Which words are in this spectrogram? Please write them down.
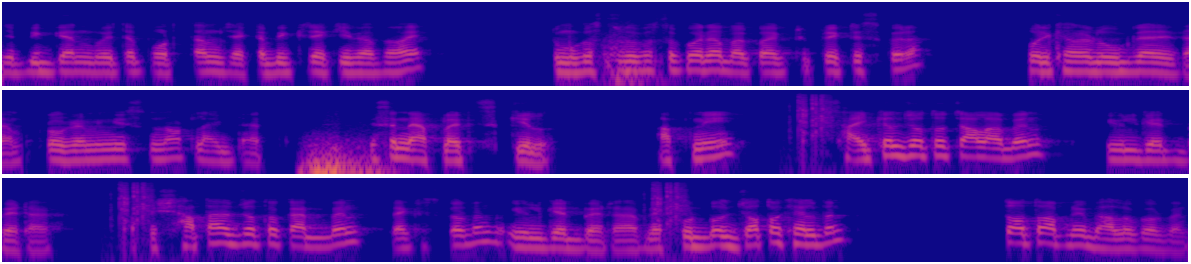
যে বিজ্ঞান বইতে পড়তাম যে একটা বিক্রিয়া কীভাবে হয়, একটু মুখস্থ মুখস্থ করে বা কয়েকটু প্র্যাকটিস করে পরীক্ষা হলে উগড়ে দিতাম। Programming is not like that it's an applied skill আপনি সাইকেল যত চালাবেন ইউল গেট বেটার আপনি সাঁতার যত কাটবেন প্র্যাকটিস করবেন ইউল গেট বেটার আপনি ফুটবল যত খেলবেন, তত আপনি ভালো করবেন।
